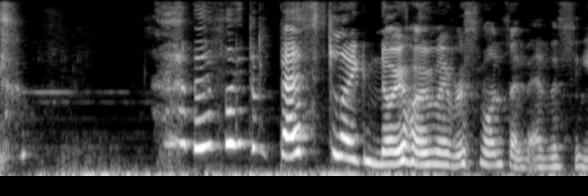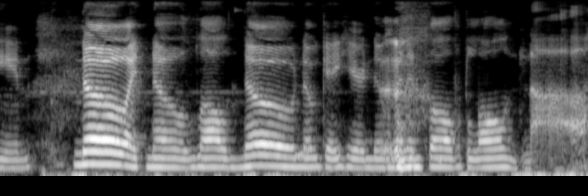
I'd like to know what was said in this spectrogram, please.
That's like the best, like, no homo response I've ever seen. No, I know. Lol, no, no gay here. No men involved. Lol, nah.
